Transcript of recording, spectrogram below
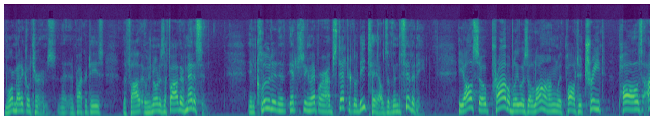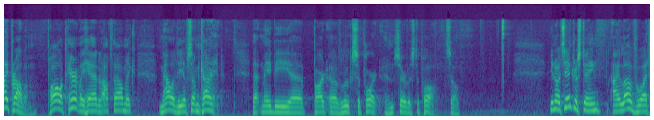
More medical terms. Hippocrates, the father, who's known as the father of medicine. Included, interestingly, are obstetrical details of the nativity. He also probably was along with Paul to treat Paul's eye problem. Paul apparently had an ophthalmic malady of some kind. That may be uh, part of Luke's support and service to Paul. So, you know, it's interesting. I love what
